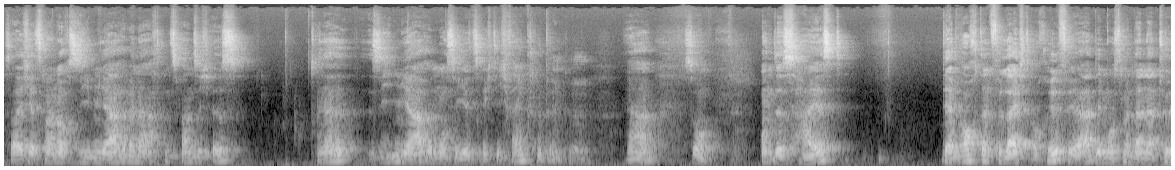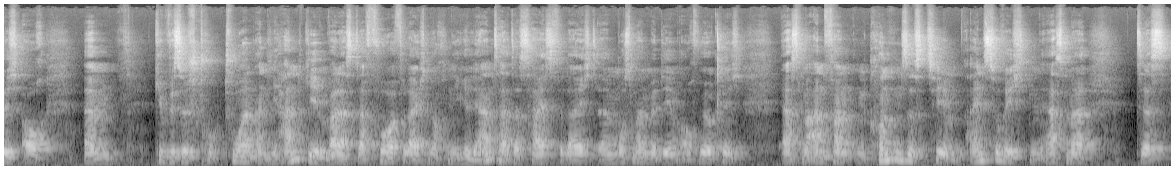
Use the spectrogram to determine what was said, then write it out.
sage ich jetzt mal noch sieben Jahre, wenn er 28 ist. Ja, sieben Jahre muss ich jetzt richtig reinknüppeln. Ja, so. Und das heißt, der braucht dann vielleicht auch Hilfe, ja. Dem muss man dann natürlich auch ähm, gewisse Strukturen an die Hand geben, weil er es davor vielleicht noch nie gelernt hat. Das heißt, vielleicht ähm, muss man mit dem auch wirklich erstmal anfangen, ein Kontensystem einzurichten, erstmal das,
